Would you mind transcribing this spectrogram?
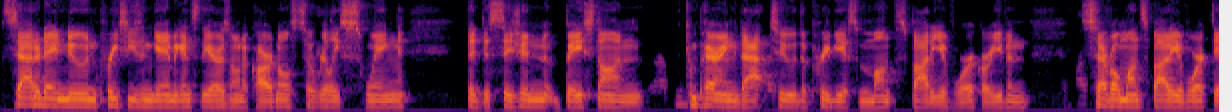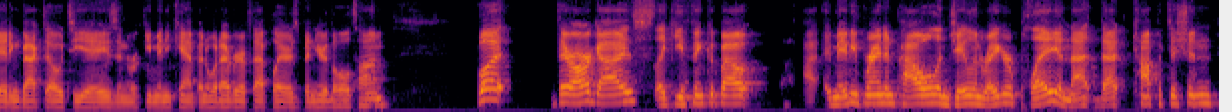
Saturday noon preseason game against the Arizona Cardinals to really swing the decision based on comparing that to the previous month's body of work or even several months body of work dating back to OTAs and rookie minicamp and whatever if that player has been here the whole time. But there are guys like you think about maybe Brandon Powell and Jalen Reagor play, and that that competition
